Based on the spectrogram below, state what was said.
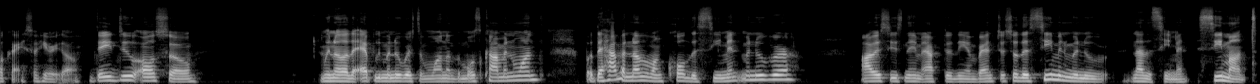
Okay, so here we go. They do also, we know that the Epley maneuver is one of the most common ones, but they have another one called the Semont maneuver. Obviously, it's named after the inventor. So the Semont maneuver, not the Semont, Semont,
